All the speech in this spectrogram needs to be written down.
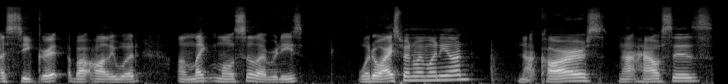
a secret about Hollywood. Unlike most celebrities, what do I spend my money on? Not cars, not houses.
